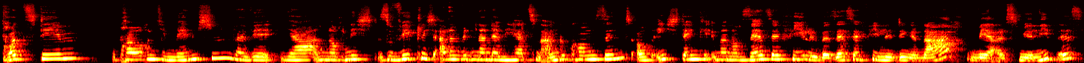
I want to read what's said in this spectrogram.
trotzdem brauchen die Menschen, weil wir ja noch nicht so wirklich alle miteinander im Herzen angekommen sind. Auch ich denke immer noch sehr, sehr viel über sehr, sehr viele Dinge nach, mehr als mir lieb ist.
